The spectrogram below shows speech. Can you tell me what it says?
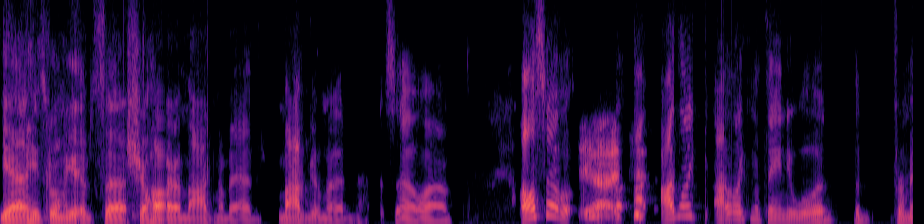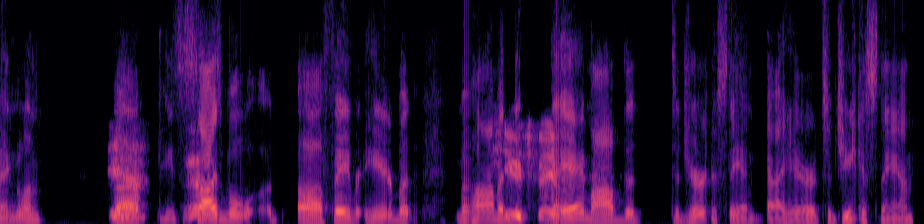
Yeah, he's going against uh, Shahara Magmamed. Magmamed. So uh, also Yeah, I, I like I like Nathaniel Wood the, from England. yeah, Uh, he's a yeah. sizable uh, favorite here, but Muhammad huge the Tajikistan guy here, Tajikistan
